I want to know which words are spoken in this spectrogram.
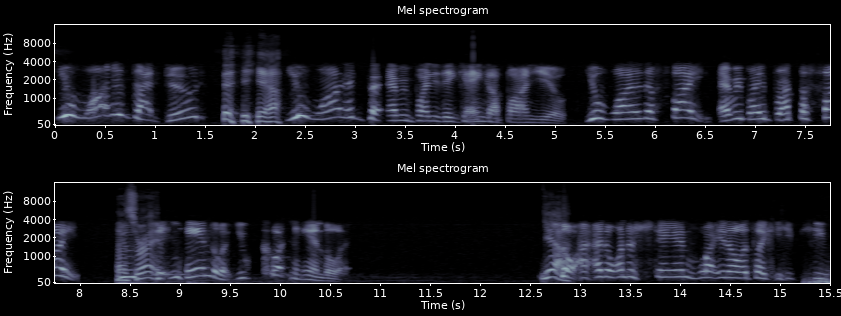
You wanted that, dude. yeah. You wanted for everybody to gang up on you. You wanted a fight. Everybody brought the fight. That's you right. Didn't handle it. You couldn't handle it. Yeah. So I, I don't understand what you know. It's like he he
